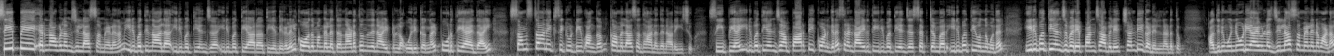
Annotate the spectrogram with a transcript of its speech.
സി പി ഐ എറണാകുളം ജില്ലാ സമ്മേളനം ഇരുപത്തിനാല് ഇരുപത്തിയഞ്ച് ഇരുപത്തിയാറ് തീയതികളിൽ കോതമംഗലത്ത് നടത്തുന്നതിനായിട്ടുള്ള ഒരുക്കങ്ങൾ പൂർത്തിയായതായി സംസ്ഥാന എക്സിക്യൂട്ടീവ് അംഗം കമല സദാനന്ദൻ അറിയിച്ചു. സി പി ഐ ഇരുപത്തിയഞ്ചാം പാർട്ടി കോൺഗ്രസ് രണ്ടായിരത്തി ഇരുപത്തിയഞ്ച് സെപ്റ്റംബർ ഇരുപത്തിയൊന്ന് മുതൽ ഇരുപത്തിയഞ്ച് വരെ പഞ്ചാബിലെ ചണ്ഡീഗഡിൽ നടത്തും. അതിനു മുന്നോടിയായുള്ള ജില്ലാ സമ്മേളനമാണ്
